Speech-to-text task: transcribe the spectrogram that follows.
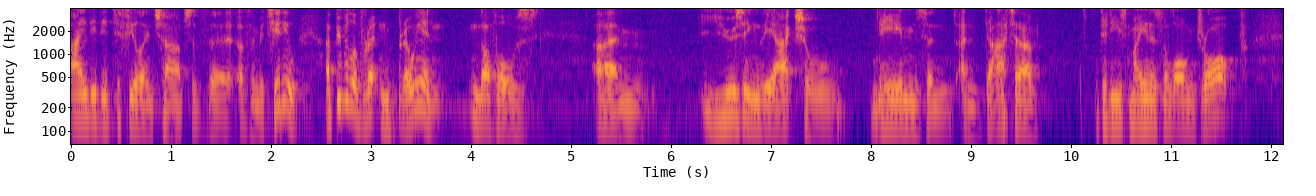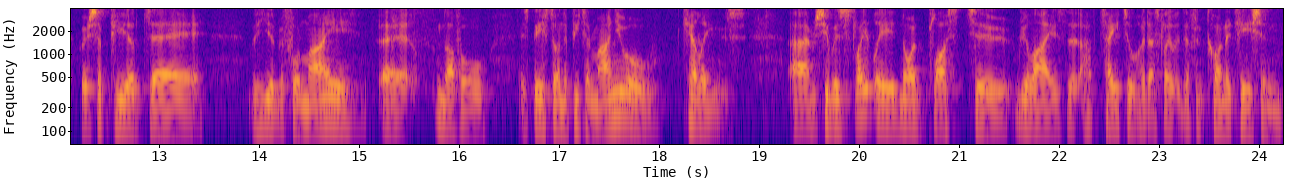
I needed to feel in charge of the, of the material. And people have written brilliant novels um, using the actual names and, and data. Denise Mina's The Long Drop, which appeared uh, the year before my uh, novel, is based on the Peter Manuel killings. Um, she was slightly nonplussed to realise that her title had a slightly different connotation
